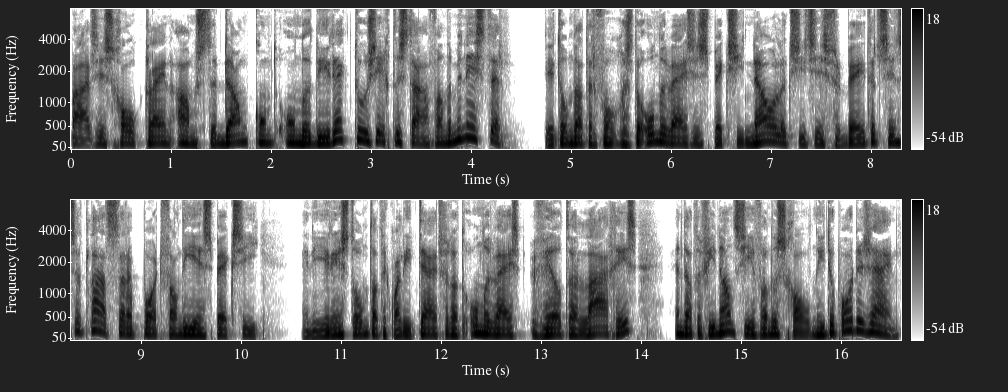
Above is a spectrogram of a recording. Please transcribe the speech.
Basisschool Klein Amsterdam komt onder direct toezicht te staan van de minister. Dit omdat er volgens de onderwijsinspectie nauwelijks iets is verbeterd sinds het laatste rapport van die inspectie. En hierin stond dat de kwaliteit van het onderwijs veel te laag is en dat de financiën van de school niet op orde zijn.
